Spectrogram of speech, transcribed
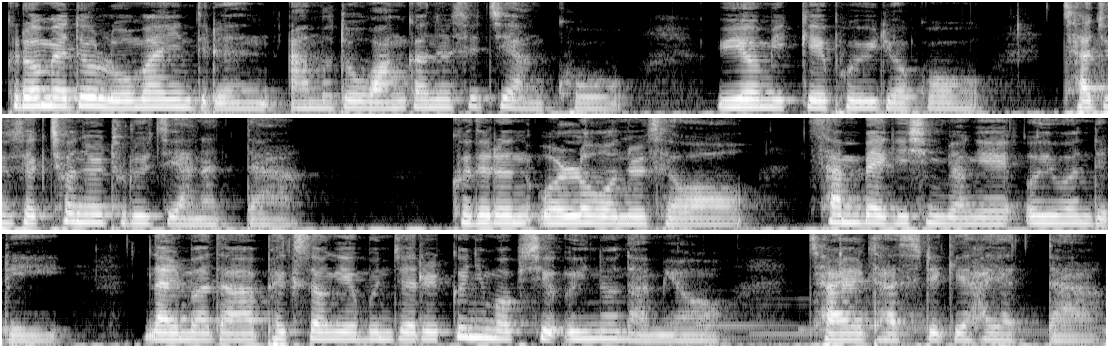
그럼에도 로마인들은 아무도 왕관을 쓰지 않고 위엄있게 보이려고 자주색 천을 두르지 않았다. 그들은 원로원을 세워 320명의 의원들이 날마다 백성의 문제를 끊임없이 의논하며 잘 다스리게 하였다.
